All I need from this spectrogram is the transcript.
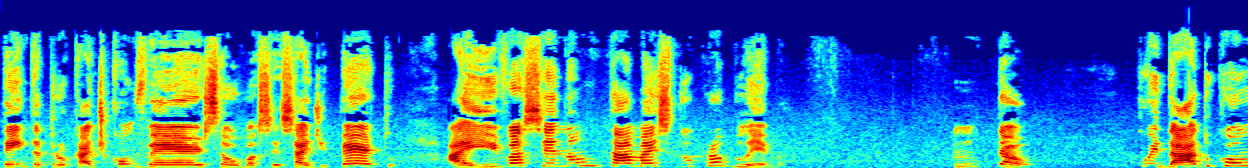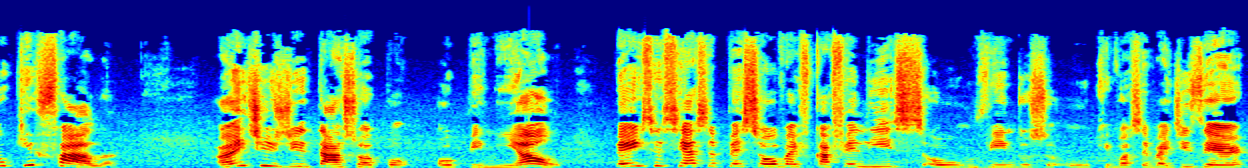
tenta trocar de conversa ou você sai de perto, aí você não tá mais no problema. Então, cuidado com o que fala. Antes de dar sua opinião, pense se essa pessoa vai ficar feliz ouvindo o que você vai dizer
